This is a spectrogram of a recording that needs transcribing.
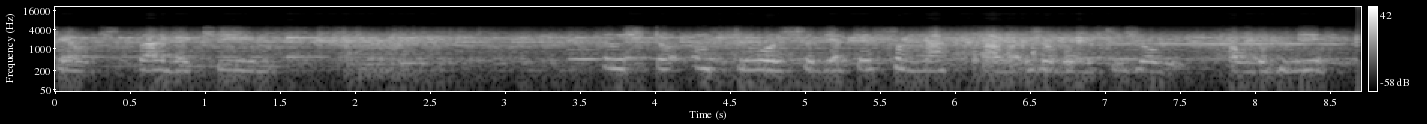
que eu saiba que Eu estou ansioso, cheguei até sonhar que estava jogando esse jogo ao dormir.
